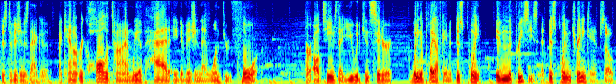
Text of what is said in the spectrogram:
This division is that good. I cannot recall a time we have had a division that one through four are all teams that you would consider winning a playoff game at this point in the preseason, at this point in training camp. So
